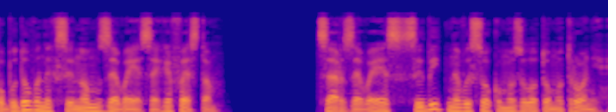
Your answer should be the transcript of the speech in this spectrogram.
побудованих сином Зевеса Гефестом. Цар Зевес сидить на високому золотому троні.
